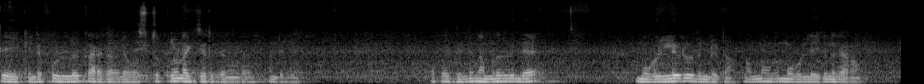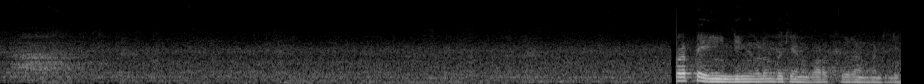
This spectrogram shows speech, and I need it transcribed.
തേക്കിന്റെ ഫുള്ള് കരകവല വസ്തുക്കൾ ഉണ്ടാക്കി ചേർക്കണം ഇവിടെ കണ്ടില്ലേ? അപ്പോൾ ഇതിന്റെ നമ്മൾ ഇതിന്റെ മുകളിലൊരു ഇതുണ്ട് കേട്ടോ. നമ്മൾ നമുക്ക് മുകളിലേക്കൊന്ന് കയറാം കുറേ പെയിന്റിങ്ങുകളും ഇതൊക്കെയാണ് വർക്കുകളാണ് കണ്ടില്ലേ?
